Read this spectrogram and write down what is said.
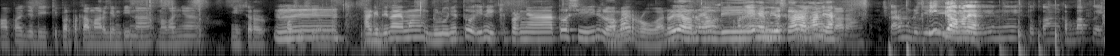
apa jadi kiper pertama Argentina, makanya ngisar posisi Hmm, untuk Argentina emang dulunya tuh ini kipernya tuh si ini loh apa? Romero kan. Oh iya, yang di MU sekarang kan ya. Sekarang. Sekarang udah jadi Tiga malah ya? ini tukang kebab kayaknya.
